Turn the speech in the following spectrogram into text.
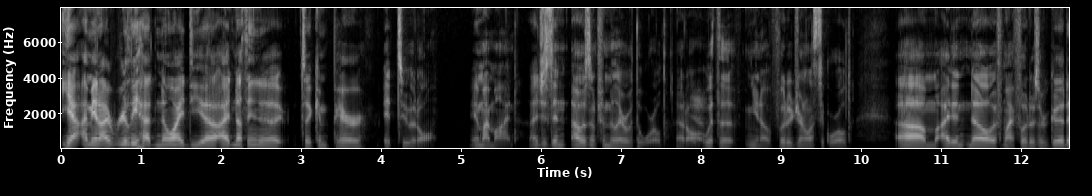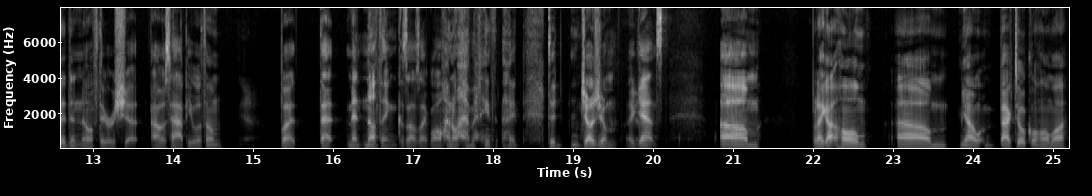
Yeah. I mean, I really had no idea. I had nothing to to compare it to at all in my mind. I just didn't. I wasn't familiar with the world at all, Yeah. with the you know photojournalistic world. Um, I didn't know if my photos were good. I didn't know if they were shit. I was happy with them. Yeah. but that meant nothing because I was like, well, I don't have anything to judge them against. Um, but I got home, um, you know, back to Oklahoma,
